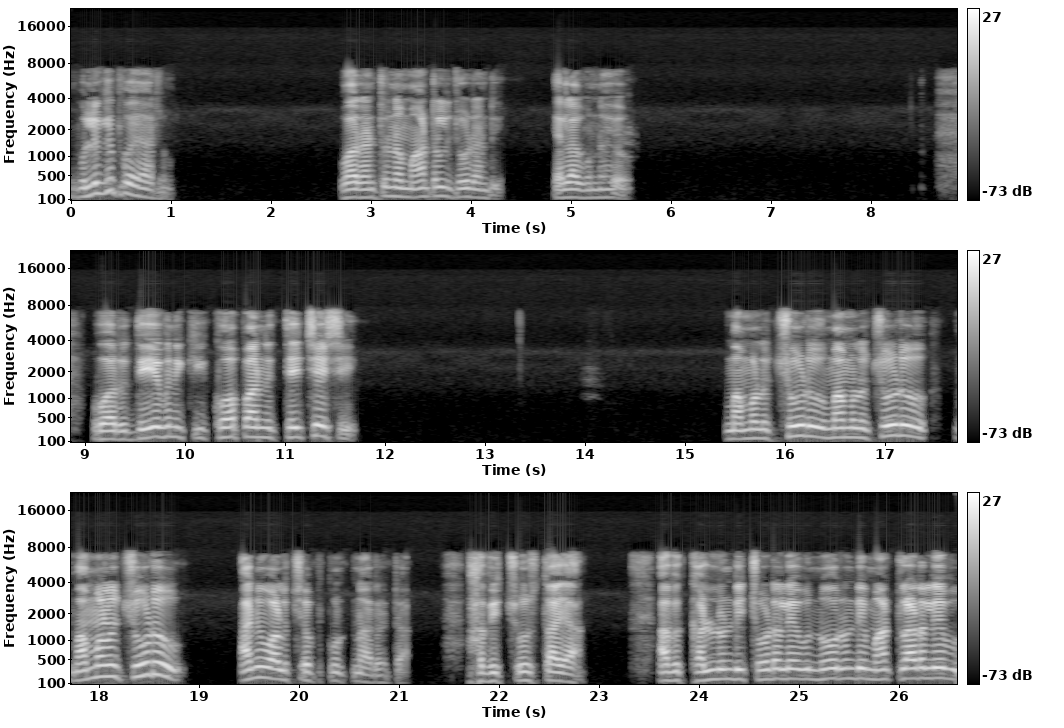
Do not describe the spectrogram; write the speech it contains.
మునిగిపోయారు. వారు అంటున్న మాటలు చూడండి ఎలా ఉన్నాయో వారు దేవునికి కోపాన్ని తెచ్చేసి మమ్మల్ని చూడు మమ్మల్ని చూడు మమ్మల్ని చూడు అని వాళ్ళు చెప్పుకుంటున్నారట. అవి చూస్తాయా? అవి కళ్ళుండి చూడలేవు నోరుండి మాట్లాడలేవు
